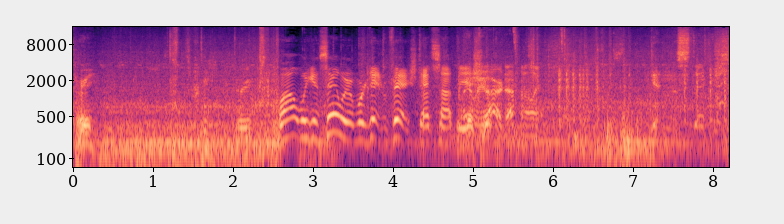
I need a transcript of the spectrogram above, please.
Three. Three. Well, we can say we're, we're getting fish. That's not the yeah, issue. We are definitely. Getting the sticks.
